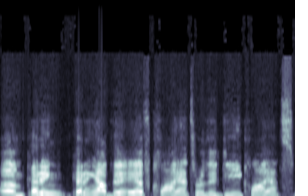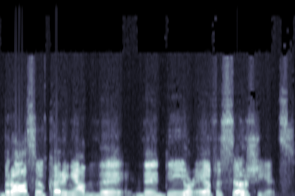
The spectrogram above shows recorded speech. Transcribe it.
um, cutting cutting out the F clients or the D clients, but also cutting out the the D or F associates.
